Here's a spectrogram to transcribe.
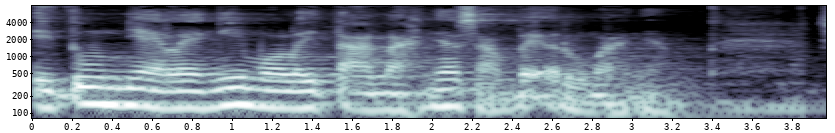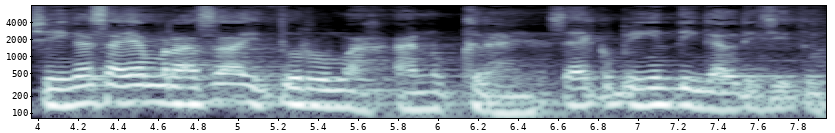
itu nyelengi mulai tanahnya sampai rumahnya. Sehingga saya merasa itu rumah anugerah. Saya kepingin tinggal di situ.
